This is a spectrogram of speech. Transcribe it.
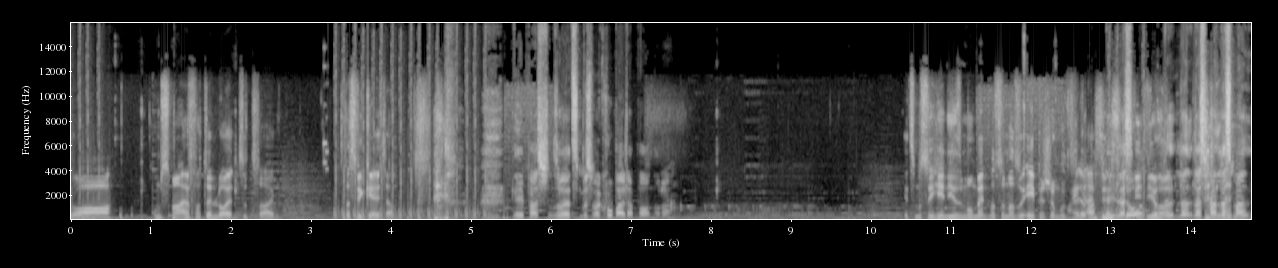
Ja. Um es mal einfach den Leuten zu zeigen. Dass wir Geld haben. Nee, passt schon. So, jetzt müssen wir Kobalt abbauen, oder? Jetzt musst du hier in diesem Moment musst du mal so epische Musik Alter, was ist das los, Video. Lass mal, lass mal,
